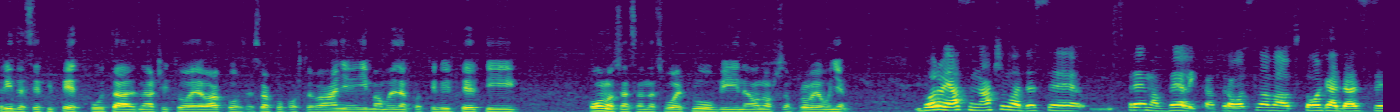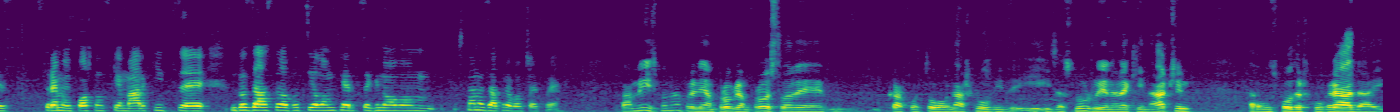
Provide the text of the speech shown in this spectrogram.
35 puta, znači to je ovako za svako poštovanje, imamo jedan kontinuitet i ponosan sam na svoj klub i na ono što sam proveo u njemu. Boro, ja sam načula da se sprema velika proslava od toga da se spremaju poštanske markice, do zastava po cijelom Herceg Novom. Šta nas zapravo očekuje? Pa mi smo napravili jedan program proslave, kako to naš klub i, zaslužuje na neki način, uz podršku grada i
